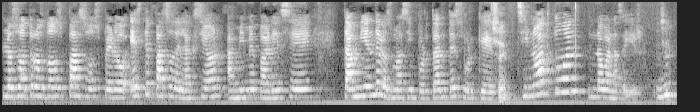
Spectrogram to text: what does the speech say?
los otros dos pasos, pero este paso de la acción a mí me parece también de los más importantes porque Sí. si no actúan, no van a seguir. Sí.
